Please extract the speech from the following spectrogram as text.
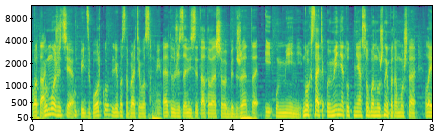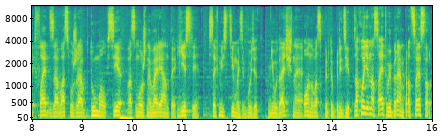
Вот так. Вы можете купить сборку, либо собрать его самим. Это уже зависит от вашего бюджета и умений. Но, кстати, умения тут не особо нужны, потому что Light Flight за вас уже обдумал все возможные варианты. Если совместимость будет неудачная, он вас предупредит. Заходим на сайт, выбираем процессор,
